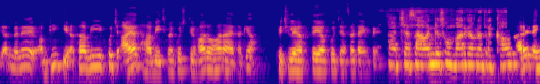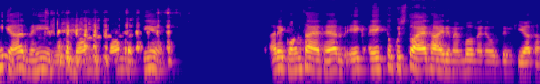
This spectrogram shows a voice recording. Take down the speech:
यार मैंने अभी किया था अभी कुछ आया था बीच में कुछ त्योहार वहार आया था क्या? पिछले हफ़्ते या कुछ ऐसा टाइम पे। अच्छा सावन के सोमवार का व्रत रखा होगा। अरे नहीं यार नहीं वो तो मॉम मॉम रखती है। अरे कौन सा आया था यार? एक एक तो कुछ तो आया था आई रिमेम्बर मैंने उस दिन किया था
